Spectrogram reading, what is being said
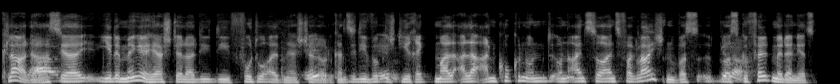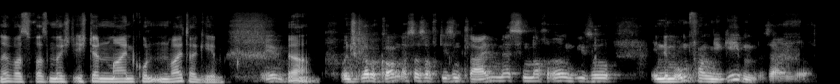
klar, da hast du ja jede Menge Hersteller, die, die Fotoalben herstellen und kannst du die wirklich Eben. direkt mal alle angucken und, und eins zu eins vergleichen. Was, genau. was gefällt mir denn jetzt? Ne? Was, was möchte ich denn meinen Kunden weitergeben? Eben. Ja. Und ich glaube kaum, dass das auf diesen kleinen Messen noch irgendwie so in dem Umfang gegeben sein wird.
